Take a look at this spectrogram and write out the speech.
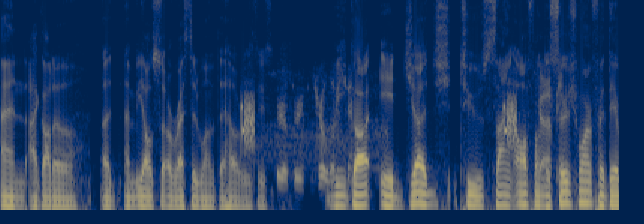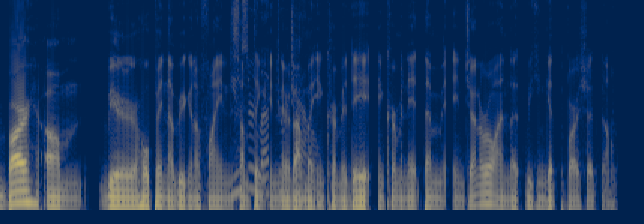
and I got a, a and we also arrested one of the Hellraisers. Zero three We got a judge to sign off on the search warrant for their bar. Um, we're hoping that we're gonna find User something in there that might incriminate incriminate them in general, and that we can get the bar shut down.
